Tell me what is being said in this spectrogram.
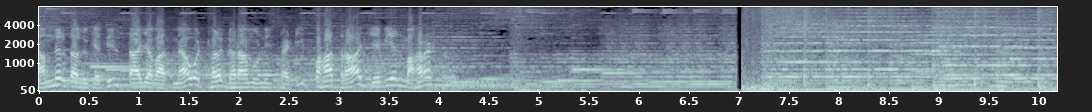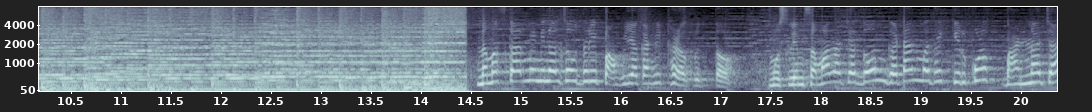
अमनेर तालुक्यातील ताज्या बातम्या व ठळक घडामोडींसाठी पाहत राहा जेबीएन महाराष्ट्र. नमस्कार मी मिनल चौधरी. पाहूया काही ठळक वृत्त. मुस्लिम समाजाच्या दोन गटांमध्ये किरकोळ भांडणाच्या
